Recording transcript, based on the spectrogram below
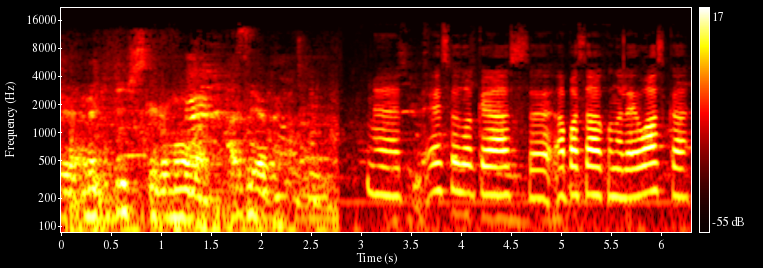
энергетическое ГМО. Так ли это? Eh, eso es lo que has, eh, ha pasado con la ayahuasca.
